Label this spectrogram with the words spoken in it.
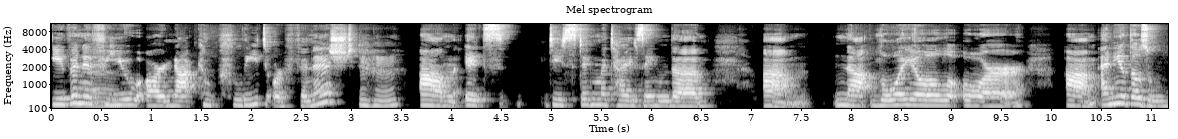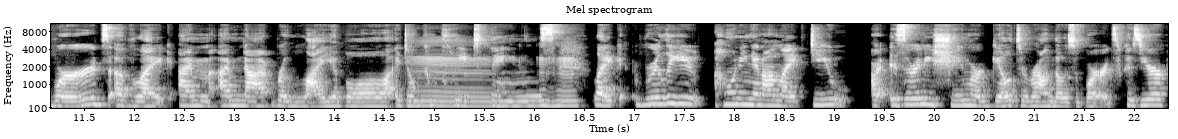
even if Ah. you are not complete or finished Mhm. um, it's destigmatizing the um, not loyal or um, any of those words of like I'm I'm not reliable. I don't complete Mm. things. Mhm. Like really honing in on like, do you are, is there any shame or guilt around those words? Because you're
